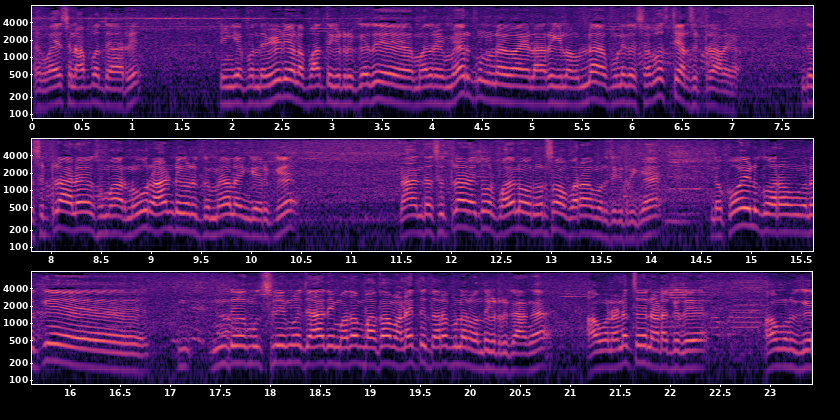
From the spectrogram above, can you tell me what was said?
எனக்கு வயசு நாற்பத்தாறு. நீங்கள் இப்போ இந்த வீடியோவில் பார்த்துக்கிட்டு இருக்கிறது மதுரை மேற்கு நுழைவாயில் அருகில் உள்ள புனித செபஸ்தியார் சுற்றாலயம். இந்த சிற்றாலயம் சுமார் நூறு ஆண்டுகளுக்கு மேலே இங்கே இருக்குது நான் இந்த சுற்றாலயத்தை ஒரு பதினோரு வருஷம் பராமரிச்சுக்கிட்டு இருக்கேன். இந்த கோயிலுக்கு வரவங்களுக்கு இந்- இந்து முஸ்லீமு ஜாதி மதம் பார்க்காம அனைத்து தரப்பினர் வந்துக்கிட்டு இருக்காங்க. அவங்க நினச்சது நடக்குது. அவங்களுக்கு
